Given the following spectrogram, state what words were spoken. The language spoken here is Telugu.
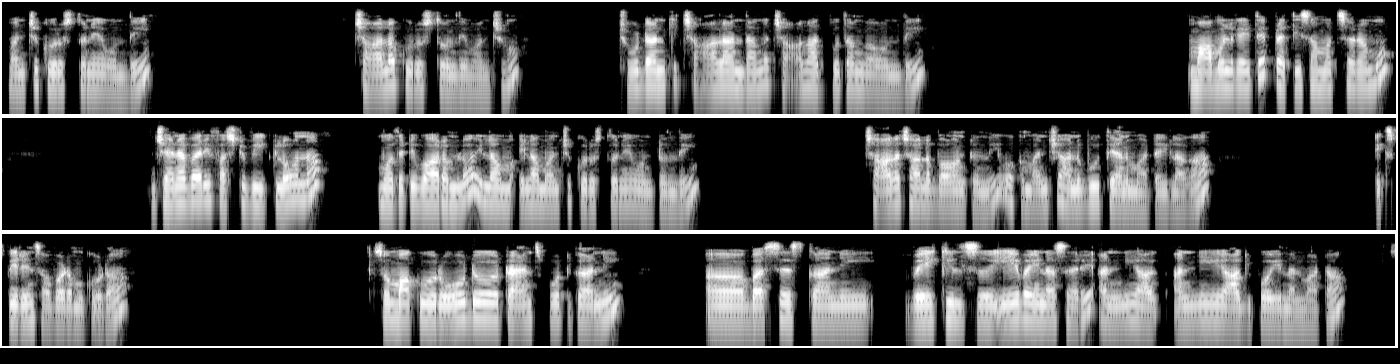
మంచు కురుస్తూనే ఉంది. చాలా కురుస్తుంది మంచు. చూడడానికి చాలా అందంగా చాలా అద్భుతంగా ఉంది. మామూలుగా అయితే ప్రతి సంవత్సరము జనవరి ఫస్ట్ వీక్లోన మొదటి వారంలో ఇలా ఇలా మంచు కురుస్తూనే ఉంటుంది. చాలా చాలా బాగుంటుంది. ఒక మంచి అనుభూతి అనమాట ఇలాగా. ఎక్స్పీరియన్స్ అవ్వడం కూడా. సో మాకు రోడ్ ట్రాన్స్పోర్ట్ కానీ బస్సెస్ కానీ వెహికల్స్ ఏవైనా సరే అన్నీ అన్నీ ఆగిపోయిందనమాట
